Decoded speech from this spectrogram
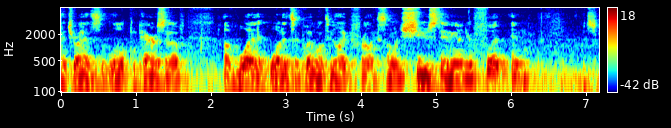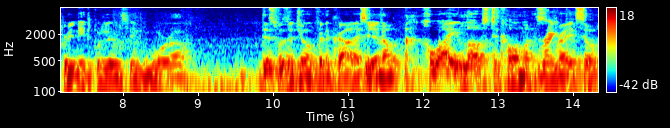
then Troy has a little comparison of, of what it, what it's equivalent to, like for like someone's shoe standing on your foot, and which is pretty neat to put it in, in more. Uh, this was a joke for the crowd. I said, Yeah. you know, Hawaii loves Tacomas, Right. right? So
